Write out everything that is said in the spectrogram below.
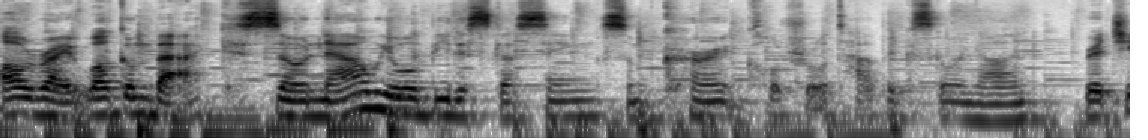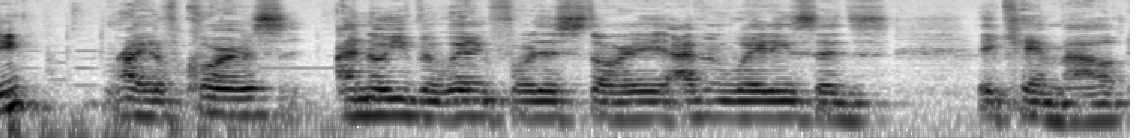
All right, welcome back. So now we will be discussing some current cultural topics going on. Richie? Right, of course. I know you've been waiting for this story. I've been waiting since it came out.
